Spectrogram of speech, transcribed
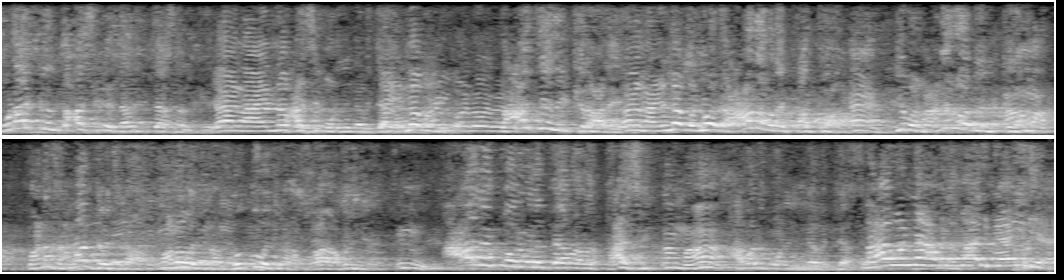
உனக்கு தாசி என்ன வித்தியாசம் இருக்கு? நான் என்ன தாசி கொடுங்க என்ன பண்ணி தாசி இருக்கிறாளே. நான் என்ன பண்ணி- ஒரு ஆடவனை காப்பா ஆ. இவன் அனுபவம் இருக்கான் ஆமா. பணம் சம்பாதிச்சு வச்சுக்கான் பணம் வச்சுக்கான் சொத்து வச்சுக்கான் பா, அப்படின்னு. ஆளுக்கு ஒருவனை தேவையான தாசி. ஆமா. அவனுக்கு உனக்கு என்ன வித்தியாசம். நான் ஒண்ணு அவள மாதிரி கேட்கலையே.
